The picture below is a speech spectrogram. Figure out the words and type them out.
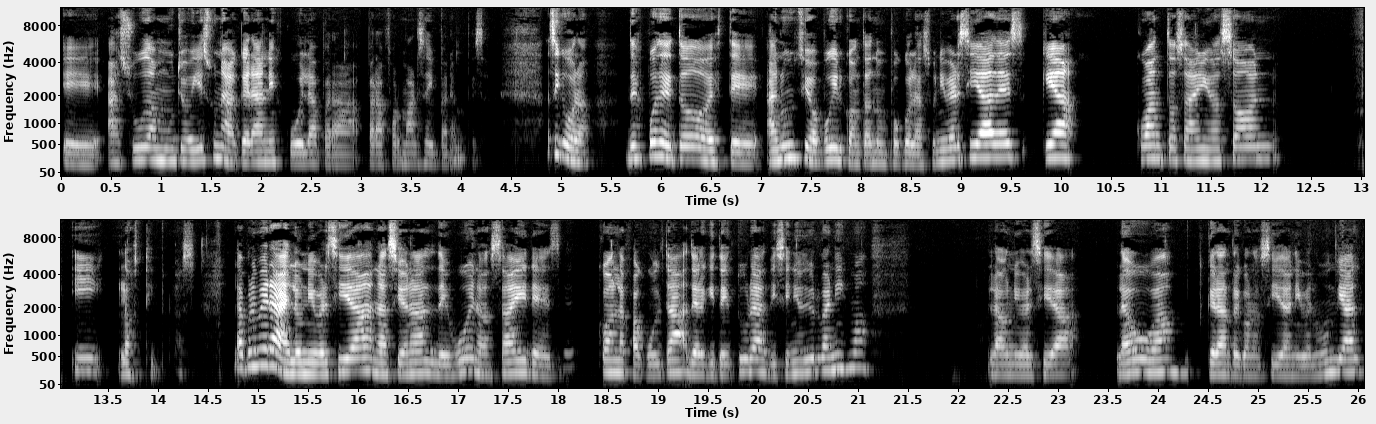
eh, ayuda mucho y es una gran escuela para, para formarse y para empezar. Así que bueno, después de todo este anuncio voy a ir contando un poco las universidades, qué cuántos años son y los títulos. La primera es la Universidad Nacional de Buenos Aires con la Facultad de Arquitectura, Diseño y Urbanismo, la Universidad La UBA, gran reconocida a nivel mundial,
